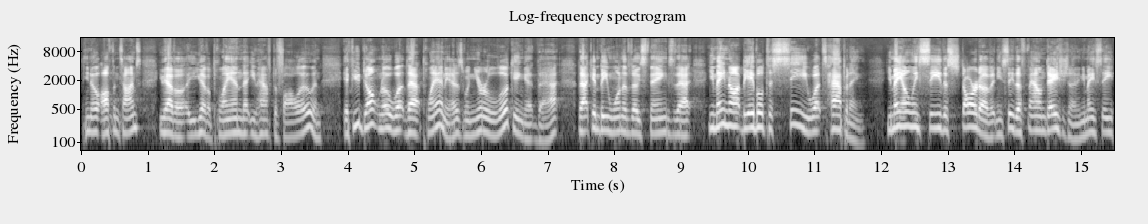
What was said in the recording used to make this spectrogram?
you know, oftentimes you have a you have a plan that you have to follow and if you don't know what that plan is when you're looking at that, that can be one of those things that you may not be able to see what's happening. You may only see the start of it, and you see the foundation, and you may see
